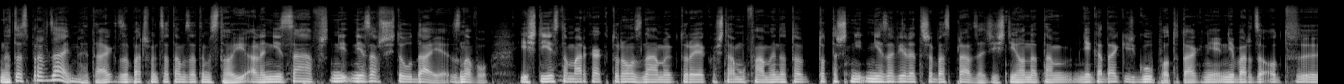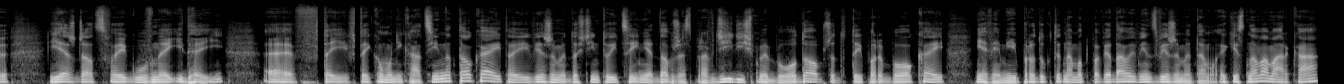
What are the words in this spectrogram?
No to sprawdzajmy, tak? Zobaczmy, co tam za tym stoi, ale nie zawsze, nie, nie zawsze się to udaje. Znowu, jeśli jest to marka, którą znamy, której jakoś tam ufamy, no to, to też nie, nie za wiele trzeba sprawdzać. Jeśli ona tam nie gada jakiś głupot, tak? Nie, nie bardzo odjeżdża od swojej głównej idei e, w tej, w tej komunikacji, no to okej, to jej wierzymy dość intuicyjnie, dobrze sprawdziliśmy, było dobrze, do tej pory było okej, nie wiem, jej produkty nam odpowiadały, więc wierzymy temu. Jak jest nowa marka,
